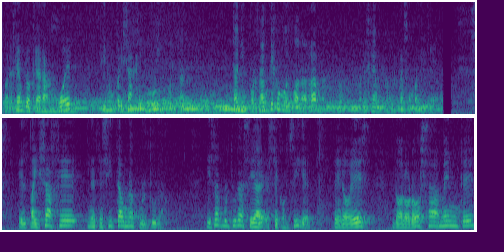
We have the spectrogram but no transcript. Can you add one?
Por ejemplo, que Aranjuez tiene un paisaje muy importante, tan importante como el Guadarrama, ¿no? Por ejemplo, en el caso madrileño. El paisaje necesita una cultura Y esa cultura se, se consigue, pero es dolorosamente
